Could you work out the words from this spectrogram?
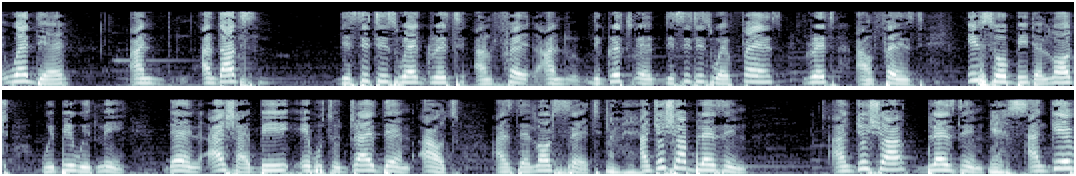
where there, and and that the cities were great and fe- and the great uh, the cities were fenced, great and fenced. If so be the Lord will be with me, then I shall be able to drive them out, as the Lord said. Amen. And Joshua blessed him, and Joshua blessed him, Yes. and gave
